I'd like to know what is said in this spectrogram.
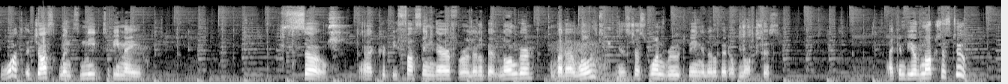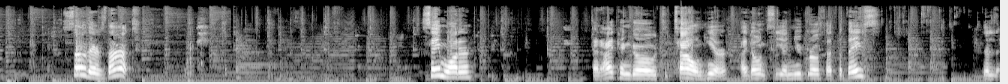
what adjustments need to be made. So, I could be fussing there for a little bit longer, but I won't. It's just one root being a little bit obnoxious. I can be obnoxious too. So there's that. Same water. And I can go to town here. I don't see a new growth at the base. The,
